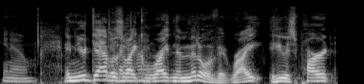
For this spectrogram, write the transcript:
you know, And your dad was like time. right in the middle of it, right? He was part.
